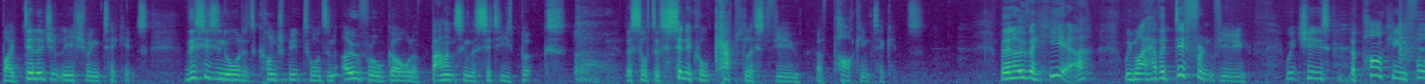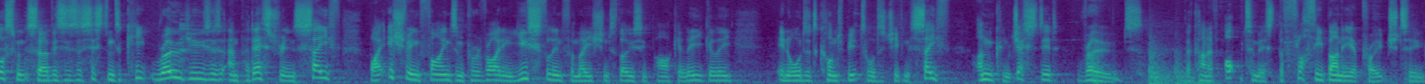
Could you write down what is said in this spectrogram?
by diligently issuing tickets. This is in order to contribute towards an overall goal of balancing the city's books, the sort of cynical capitalist view of parking tickets. But then over here, we might have a different view, which is the parking enforcement service is a system to keep road users and pedestrians safe by issuing fines and providing useful information to those who park illegally in order to contribute towards achieving safe, uncongested roads. The kind of optimist, the fluffy bunny approach to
